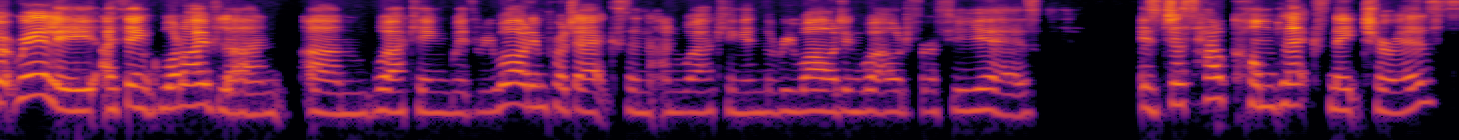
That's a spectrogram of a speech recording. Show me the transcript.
But really, I think what I've learned um, working with rewilding projects and, and working in the rewilding world for a few years is just how complex nature is.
